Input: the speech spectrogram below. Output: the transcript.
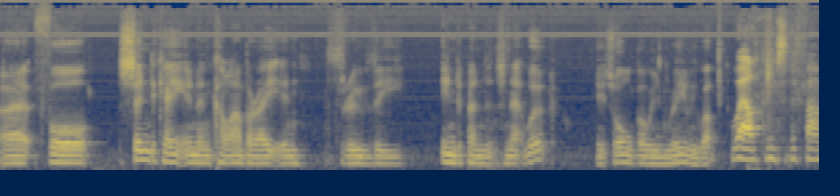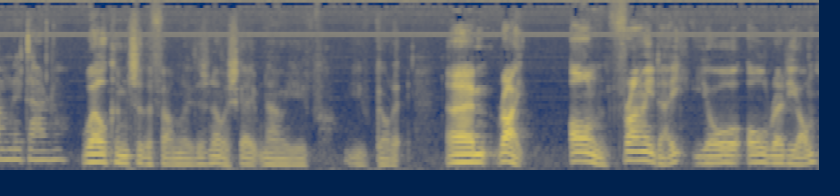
uh, for syndicating and collaborating through the Independence Network. It's all going really well. Welcome to the family, Daryl. Welcome to the family. There's no escape now. You've you've got it. Um, right on Friday, you're already on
